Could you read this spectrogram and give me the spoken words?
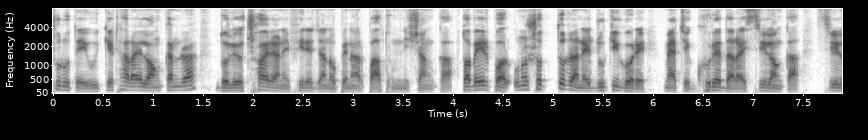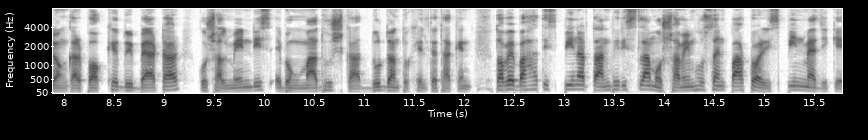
শুরুতেই উইকেট হারায় লঙ্কানরা। দলীয় ছয় রানে ফিরে যান ওপেনার পাথুম নিশাঙ্কা। তবে এরপর উনসত্তর রানে জুটি গড়ে ম্যাচে ঘুরে দাঁড়ায় শ্রীলঙ্কা। শ্রীলঙ্কার পক্ষে দুই ব্যাটার, কুশাল মেন্ডিস এবং মাধুস্কা দুর্দান্ত খেলতে থাকেন। তবে বাহাতি স্পিনার তানভীর ইসলাম ও শামীম হোসেন পাটোয়ারি স্পিন ম্যাজিকে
